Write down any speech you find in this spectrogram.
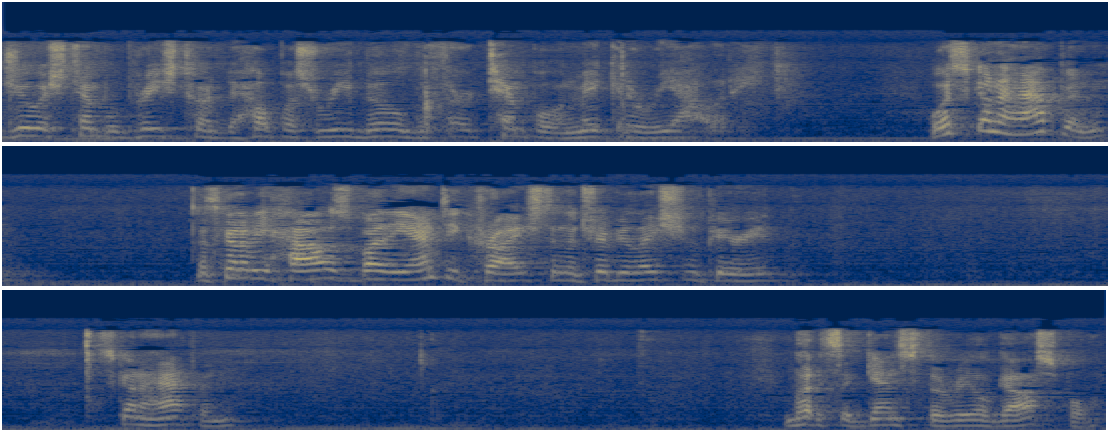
Jewish temple priesthood to help us rebuild the third temple and make it a reality. What's going to happen? It's going to be housed by the Antichrist in the tribulation period. It's going to happen. But it's against the real gospel.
